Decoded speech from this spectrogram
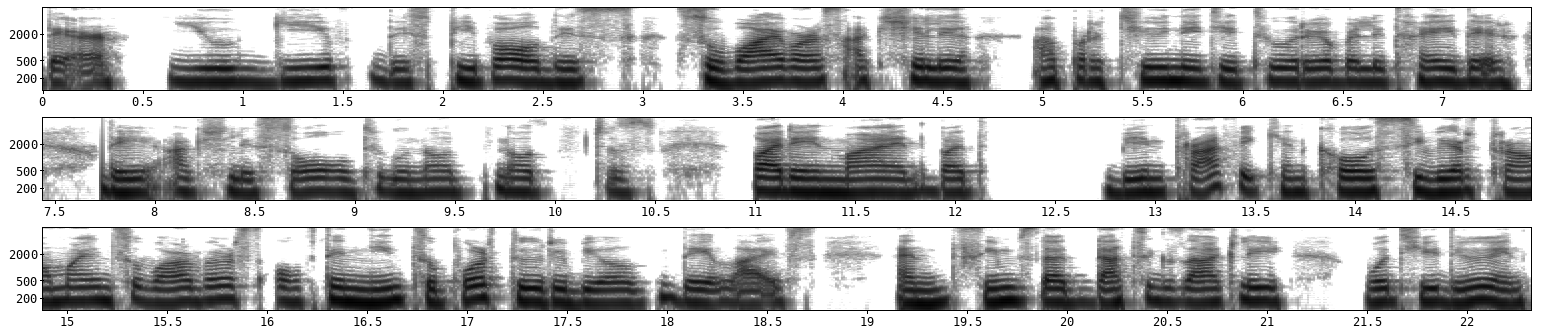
there. You give these people, these survivors, actually opportunity to rehabilitate their, they actually soul to not not just body and mind, but being trafficked can cause severe trauma, and survivors often need support to rebuild their lives. And seems that that's exactly what you're doing.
